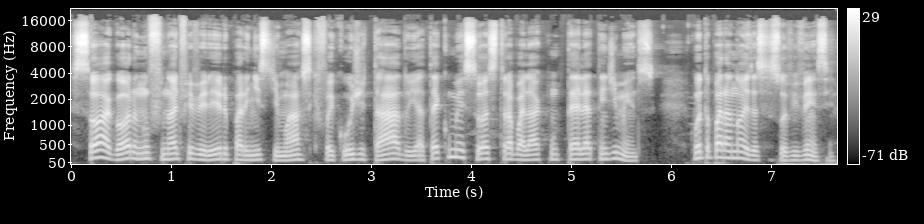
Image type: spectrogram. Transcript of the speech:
Só agora, no final de fevereiro para início de março, que foi cogitado e até começou a se trabalhar com teleatendimentos. Conta para nós essa sua vivência.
